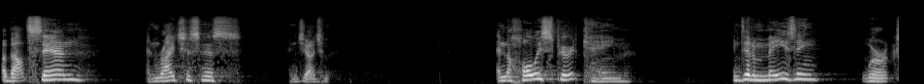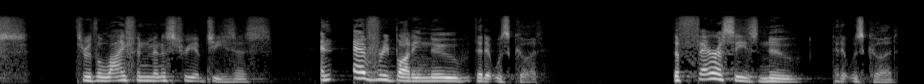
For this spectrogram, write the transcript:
about sin and righteousness and judgment. And the Holy Spirit came and did amazing works through the life and ministry of Jesus. And everybody knew that it was good. The Pharisees knew that it was good.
